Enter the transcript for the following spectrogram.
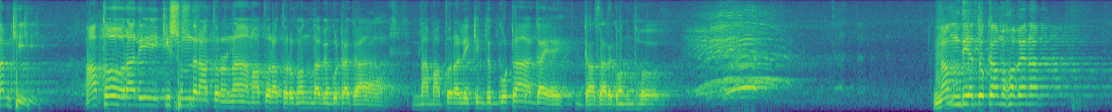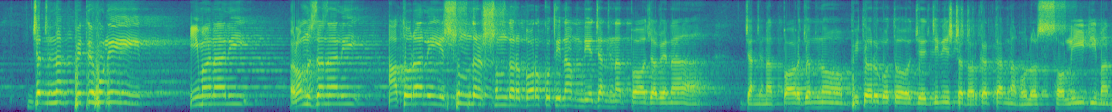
নাম কি? আতর আলী, কি সুন্দর আতর নাম, আতর আতর গন্ধাবে গোটা গা। নাম আতর আলী কিন্তু গোটা গায়ে গাজার গন্ধ। নাম দিয়ে তো কাম হবে না। জান্নাত পেতে হলে ইমান আলী, রমজান আলী, আতর আলী, সুন্দর সুন্দর বরকতি নাম দিয়ে জান্নাত পাওয়া যাবে না। জান্নাত পাওয়ার জন্য ভিতরগত যে জিনিসটা দরকার, তার নাম হলো সলিড ইমান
